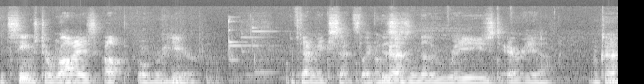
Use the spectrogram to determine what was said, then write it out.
It seems to rise up over here. If that makes sense. Like this Okay. is another raised area. Okay.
